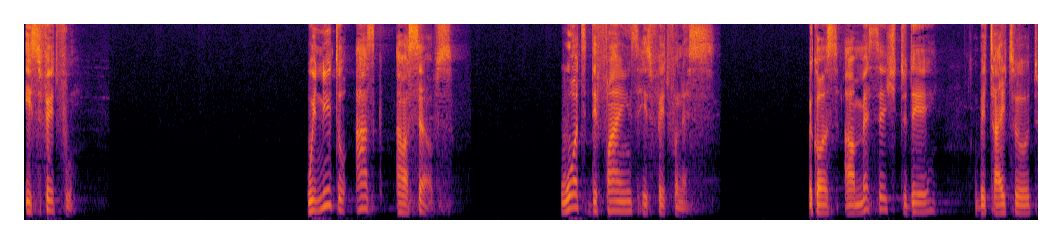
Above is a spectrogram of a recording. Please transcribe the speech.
is faithful, we need to ask ourselves what defines his faithfulness? Because our message today will be titled,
